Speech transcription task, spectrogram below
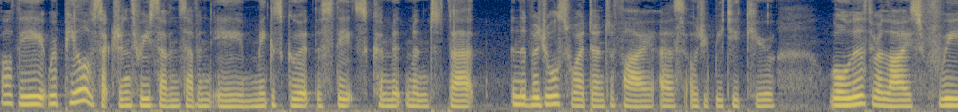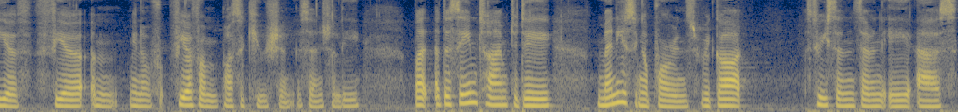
Well, the repeal of Section 377A makes good the state's commitment that individuals who identify as LGBTQ will live their lives free of fear, um, you know, fear from prosecution, essentially. But at the same time, today, many Singaporeans regard 377A as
